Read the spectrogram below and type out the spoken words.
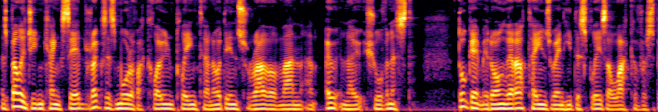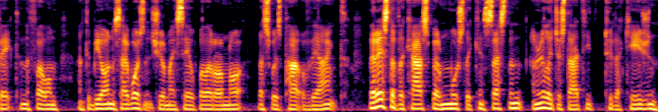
As Billie Jean King said, Riggs is more of a clown playing to an audience rather than an out and out chauvinist. Don't get me wrong, there are times when he displays a lack of respect in the film, and to be honest, I wasn't sure myself whether or not this was part of the act. The rest of the cast were mostly consistent and really just added to the occasion.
